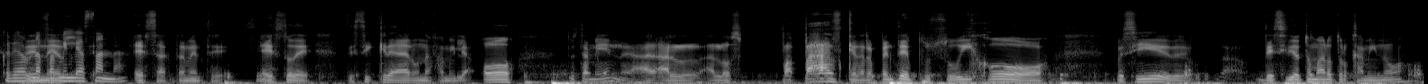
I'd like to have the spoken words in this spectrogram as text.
Crear una familia sana. Exactamente. Sí. Esto de, de sí crear una familia. O pues también a, a- a los papás que de repente pues su hijo pues sí de- decidió tomar otro camino.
